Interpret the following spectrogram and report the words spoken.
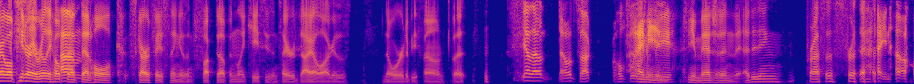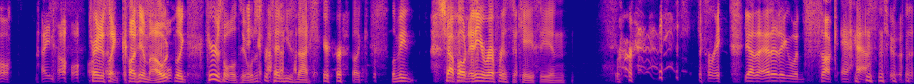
right. Well, Peter, I really hope Um, that that whole Scarface thing isn't fucked up and like Casey's entire dialogue is nowhere to be found. But Yeah, that would, that would suck. Hopefully, I mean, can you imagine in the editing process for that? I know. I know. Trying to just like cut him out. Like, here's what we'll do. We'll just pretend he's not here. like, let me chop out any reference to Casey and Story. Yeah, the editing would suck ass, dude.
